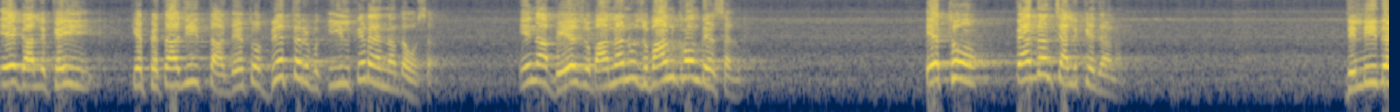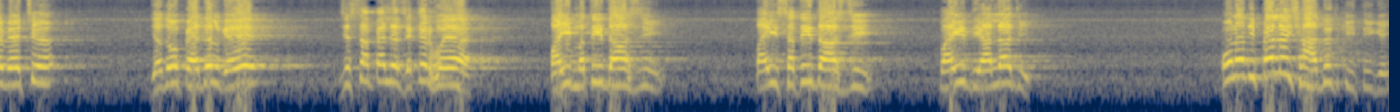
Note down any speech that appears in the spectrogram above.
ਇਹ ਗੱਲ ਕਹੀ ਕਿ ਪਿਤਾ ਜੀ, ਤੁਹਾਡੇ ਤੋਂ ਬਿਹਤਰ ਵਕੀਲ ਕਿਹੜਾ ਇਹਨਾਂ ਦਾ ਹੋ ਸਕਦਾ? ਇਹਨਾਂ ਬੇਜ਼ੁਬਾਨਾਂ ਨੂੰ ਜ਼ੁਬਾਨ ਕੌਣ ਦੇ ਸਕਦਾ? ਇੱਥੋਂ ਪੈਦਲ ਚੱਲ ਕੇ ਜਾਣਾ। ਦਿੱਲੀ ਦੇ ਵਿੱਚ ਜਦੋਂ ਪੈਦਲ ਗਏ, ਜਿਸ ਦਾ ਪਹਿਲੇ ਜ਼ਿਕਰ ਹੋਇਆ, ਭਾਈ ਮਤੀ ਦਾਸ ਜੀ, ਭਾਈ ਸਤੀ ਦਾਸ ਜੀ, ਭਾਈ ਦਿਆਲਾ ਜੀ, ਉਹਨਾਂ ਦੀ ਪਹਿਲੇ ਸ਼ਹਾਦਤ ਕੀਤੀ ਗਈ।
